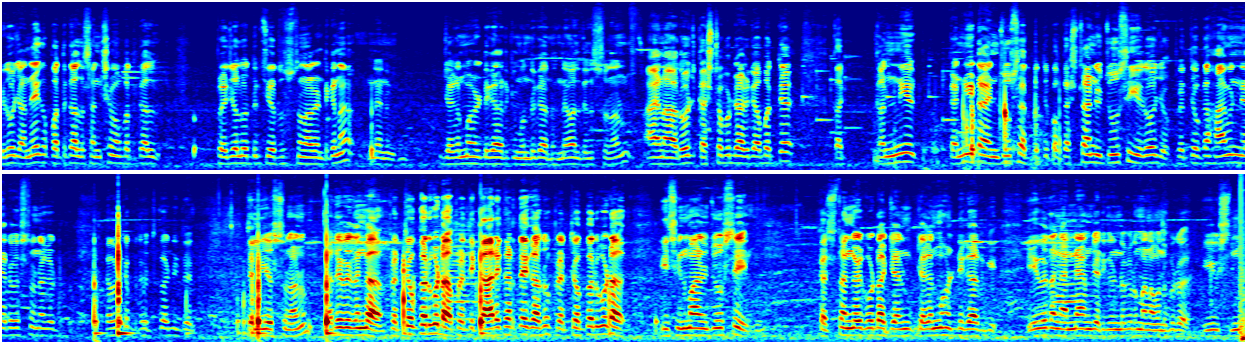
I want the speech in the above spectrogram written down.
ఈరోజు అనేక పథకాలు సంక్షేమ పథకాలు ప్రజల వద్దకు చేరుస్తున్నారంటే కన్నా నేను జగన్మోహన్ రెడ్డి గారికి ముందుగా ధన్యవాదాలు తెలుస్తున్నాను. ఆయన ఆ రోజు కష్టపడ్డాడు కాబట్టి కన్నీ కన్నీట ఆయన చూశారు. ప్రతి ఒక్క కష్టాన్ని చూసి ఈరోజు ప్రతి ఒక్క హామీని నెరవేరుస్తున్నారు కాబట్టి ప్రతి ఒక్కరికి తెలియజేస్తున్నాను. అదేవిధంగా ప్రతి ఒక్కరు కూడా ప్రతి కార్యకర్తే కాదు ప్రతి ఒక్కరు కూడా ఈ సినిమాని చూసి ఖచ్చితంగా కూడా జగన్ జగన్మోహన్ రెడ్డి గారికి ఏ విధంగా అన్యాయం జరిగిందో కూడా మనం కూడా ఈ సినిమా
